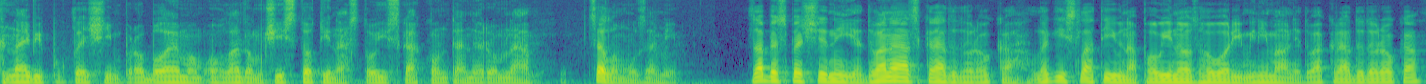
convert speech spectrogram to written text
najvypuklejším problémom ohľadom čistoty na stoiskách kontajnerom na celom území. Zabezpečený je 12 krát do roka. Legislatívna povinnosť hovorí minimálne 2 krát do roka.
